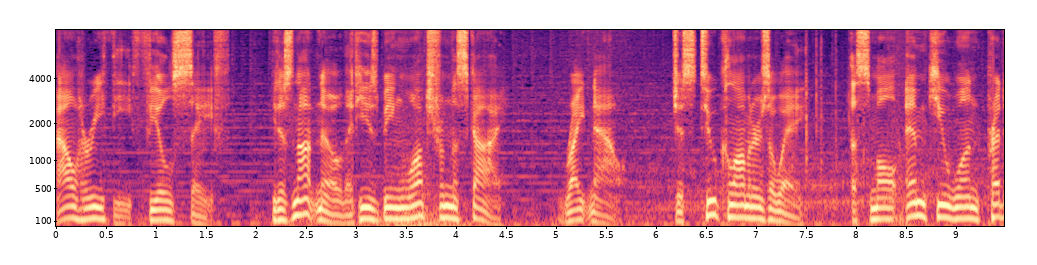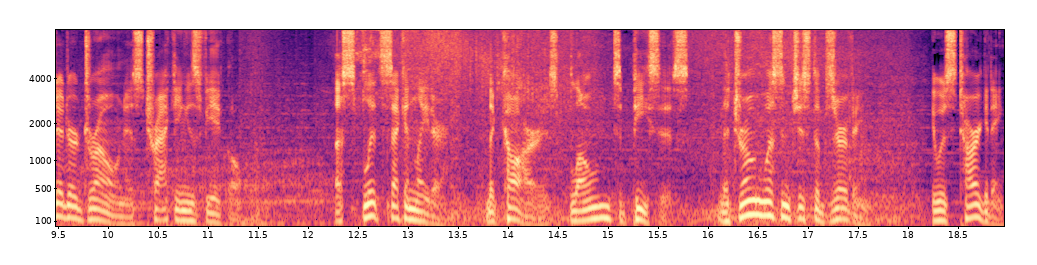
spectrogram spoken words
al-Harithi feels safe. He does not know that he is being watched from the sky, right now. Just two kilometers away, a small MQ-1 Predator drone is tracking his vehicle. A split second later, the car is blown to pieces. The drone wasn't just observing, it was targeting,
